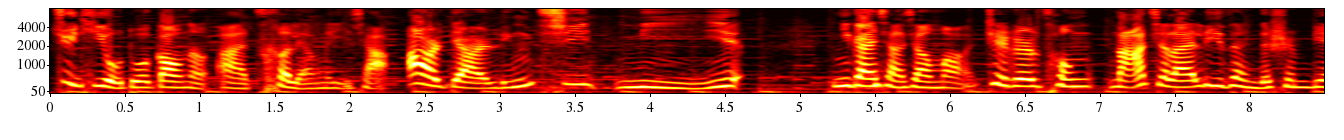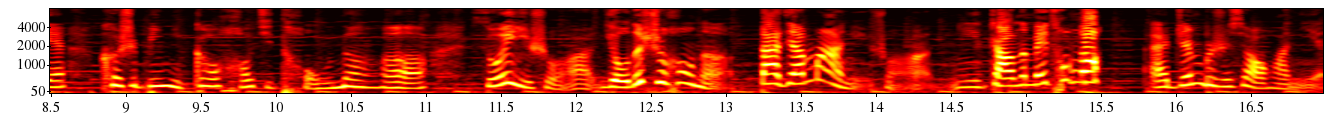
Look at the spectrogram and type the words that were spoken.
具体有多高呢？啊，测量了一下，二点零七米。你敢想象吗？这根葱拿起来立在你的身边，可是比你高好几头呢啊！所以说啊，有的时候呢，大家骂你说啊，你长得没葱高，哎，真不是笑话你。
